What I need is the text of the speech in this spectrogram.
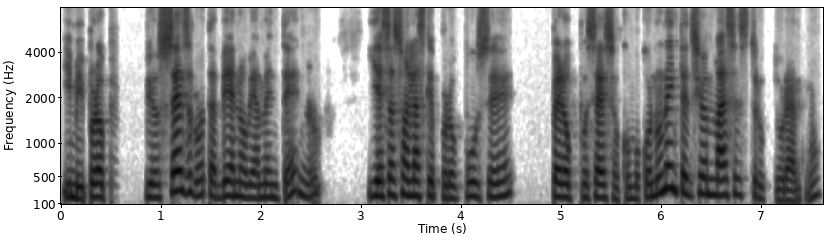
y mi propio sesgo también, obviamente, ¿no? Y esas son las que propuse, pero pues eso, como con una intención más estructural, ¿no?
